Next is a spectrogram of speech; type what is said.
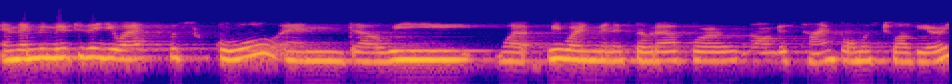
and then we moved to the U.S. for school, and uh, we well, we were in Minnesota for the longest time, for almost 12 years.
